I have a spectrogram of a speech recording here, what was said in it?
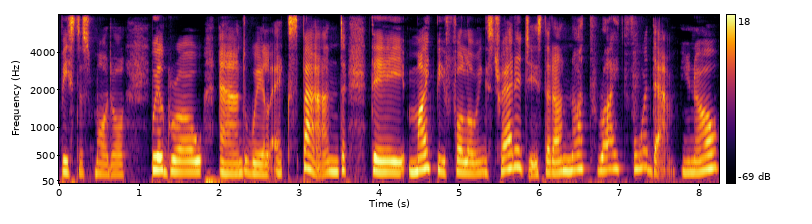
business model will grow and will expand. They might be following strategies that are not right for them, you know?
